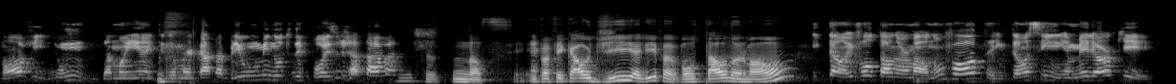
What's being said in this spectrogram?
9, 1 da manhã, entendeu? O mercado abriu um minuto depois, eu já tava. Nossa. E pra ficar o dia ali, pra voltar ao normal? Então, e voltar ao normal não volta. Então, assim, é melhor que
